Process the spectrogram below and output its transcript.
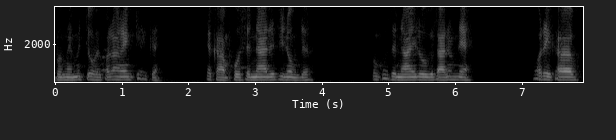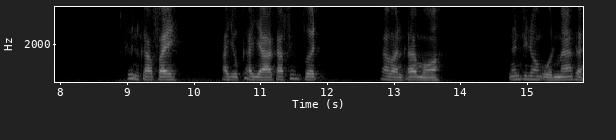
เบิ่งให้มันจบให้กำลังแรงใจกันอย่าขามโฆษณาเด้อพี่น้องเด้อเบิ่งโฆษณาให้ลูกหลานน้ำแน่พอได้ค่าขึ้นค่าไฟค่ายู่ค่ายาค่าเพิ่มเฟิดค่าหวานค่าหมอ เงินพี่น้องโอนมาก็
